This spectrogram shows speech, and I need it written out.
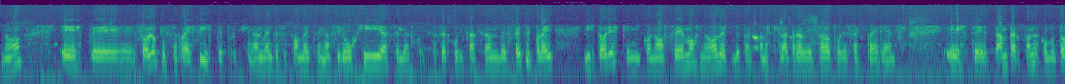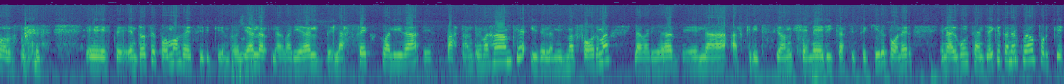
¿no? Este, solo que se resiste, porque generalmente se someten a cirugías, se, le, hace adjudicación de sexo y por ahí historias que ni conocemos, ¿no? De, personas que han atravesado por esa experiencia. Este, tan personas como todos. este, entonces podemos decir que en realidad la, variedad de la sexualidad es bastante más amplia y de la misma forma la variedad de la adscripción genérica, si se quiere poner en algún sentido. Hay que tener cuidado porque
